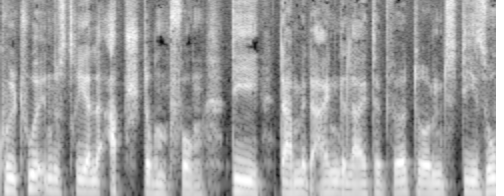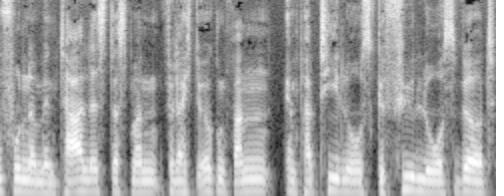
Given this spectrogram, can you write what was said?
kulturindustrielle Abstumpfung, die damit eingeleitet wird und die so fundamental ist, dass man vielleicht irgendwann empathielos, gefühllos wird,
